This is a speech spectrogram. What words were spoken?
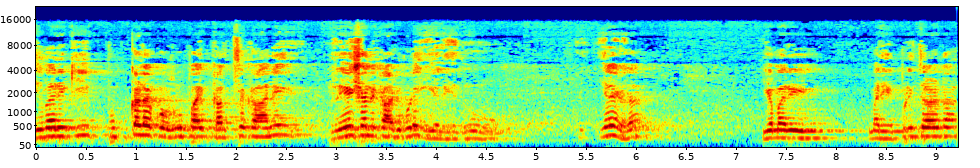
చివరికి పుక్కడకు రూపాయి ఖర్చు కానీ రేషన్ కార్డు కూడా ఇవ్వలేదు ఇవ్వలే కదా? ఇక మరి మరి ఎప్పుడు ఇస్తాడట?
